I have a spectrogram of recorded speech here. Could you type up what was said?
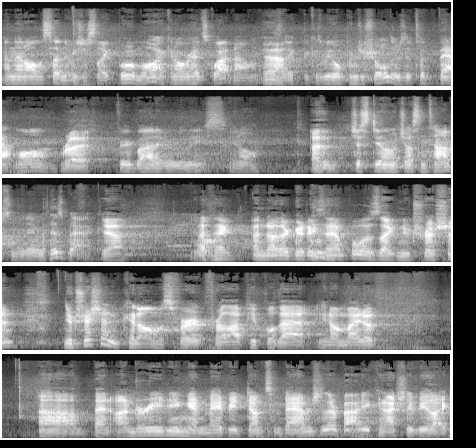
and then all of a sudden it was just like boom! Oh, I can overhead squat now. And Yeah. like because we opened your shoulders, it took that long Right. for your body to release. You know, I, and just dealing with Justin Thompson today with his back. Yeah. You I think another good example is like nutrition. Nutrition can almost for for a lot of people that you know might have um, been under eating and maybe done some damage to their body can actually be like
